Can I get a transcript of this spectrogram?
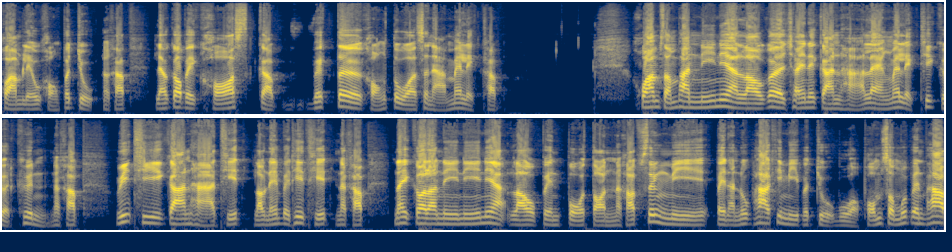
ความเร็วของประจุนะครับ แล้วก็ไป cos กับเวกเตอร์ของตัวสนามแม่เหล็กครับ ความสัมพันธ์นี้เนี่ยเราก็จะใช้ในการหาแรงแม่เหล็กที่เกิดขึ้นนะครับ วิธีการหาทิศเราเน้นไปที่ทิศนะครับ ในกรณีนี้เนี่ยเราเป็นโปรตอนนะครับ ซึ่งมีเป็นอนุภาคที่มีประจุบวก ผมสมมุติเป็นภาพ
